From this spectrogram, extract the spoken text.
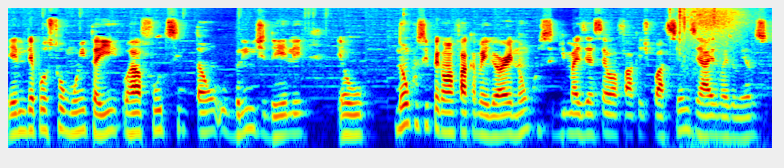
ele depositou muito aí. O Rafuts, então, o brinde dele, eu não consegui pegar uma faca melhor, não consegui, mas essa é uma faca de 400 reais mais ou menos.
